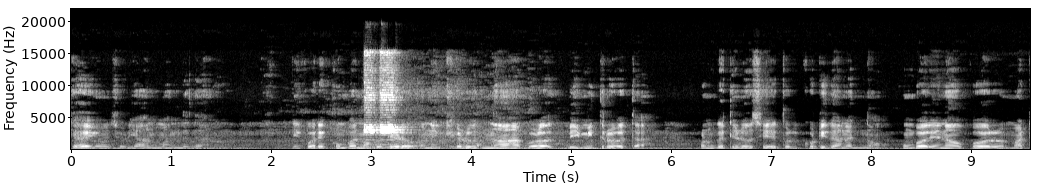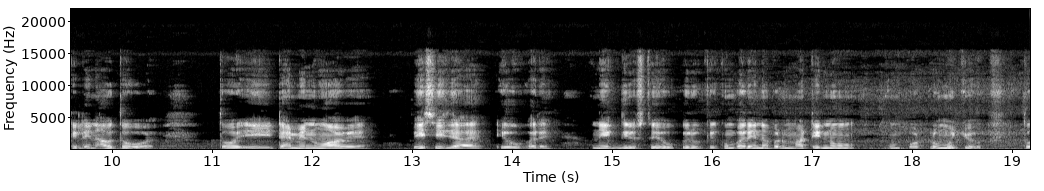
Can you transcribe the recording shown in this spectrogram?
જય ઊંચડિયા હનુમાન દાદા. એકવાર એક કુંભારનો ગધેડો અને ખેડૂતના બળદ બે મિત્ર હતા. પણ ગધેડો છે થોડી ખોટી દાન જ ન. કુંભાર એના ઉપર માટી લઈને આવતો હોય તો એ ટાઈમે ન આવે, બેસી જાય એવું કરે. અને એક દિવસ તો એવું કર્યું કે કુંભારે એના પર માટીનું પોટલું મૂક્યું તો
